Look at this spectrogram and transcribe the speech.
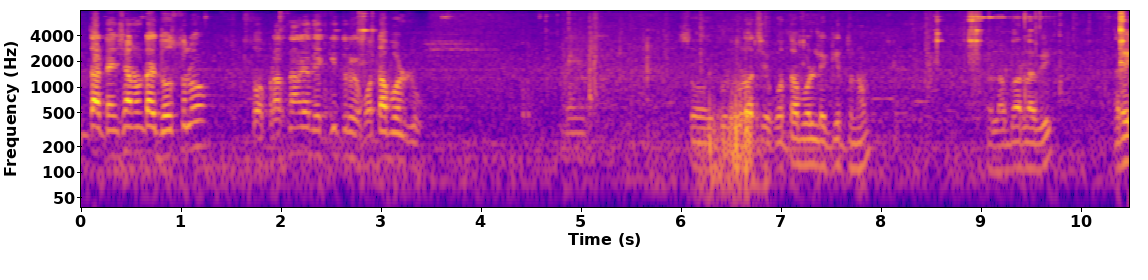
ఇంత టెన్షన్ ఉంటాయి దోస్తులు. సో ప్రస్తుతానికి ఎక్కిత్తురు కొత్త బోర్డులు సో ఇప్పుడు చూడొచ్చు కొత్త బోల్ట్ ఎక్కిస్తున్నాం. లబ్బర్లు అవి. అరే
